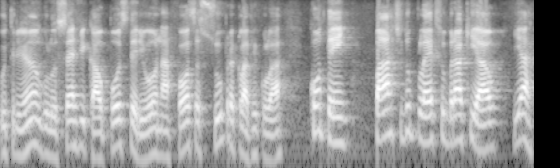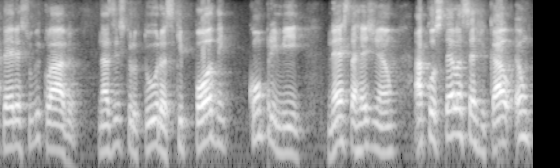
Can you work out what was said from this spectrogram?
O triângulo cervical posterior na fossa supraclavicular contém parte do plexo braquial e artéria subclável. Nas estruturas que podem comprimir nesta região, a costela cervical é um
